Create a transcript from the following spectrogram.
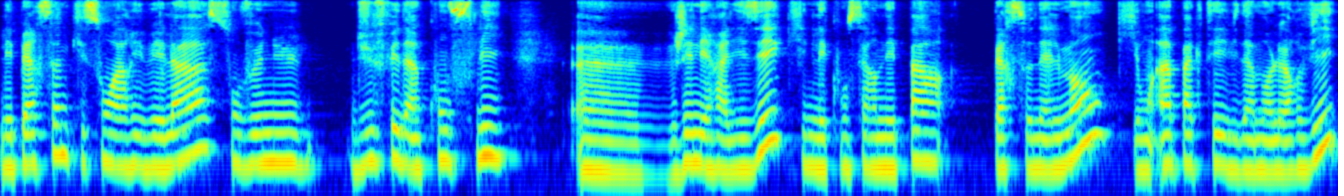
les personnes qui sont arrivées là sont venues du fait d'un conflit euh, généralisé qui ne les concernait pas personnellement, qui ont impacté évidemment leur vie,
